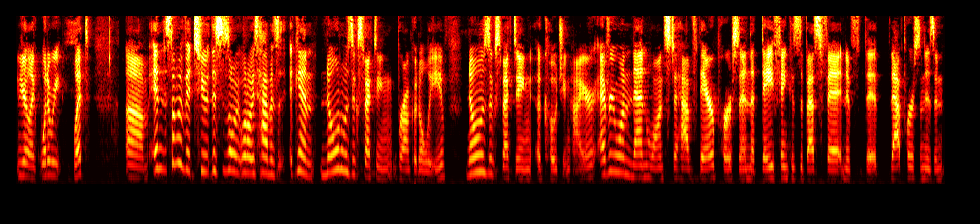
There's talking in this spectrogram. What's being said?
and you're like, what are we? What? Um, and some of it too. This is what always happens. Again, no one was expecting Bronco to leave. No one was expecting a coaching hire. Everyone then wants to have their person that they think is the best fit, and if the, that person isn't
